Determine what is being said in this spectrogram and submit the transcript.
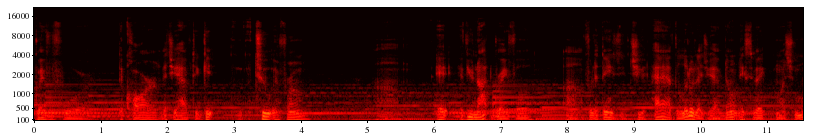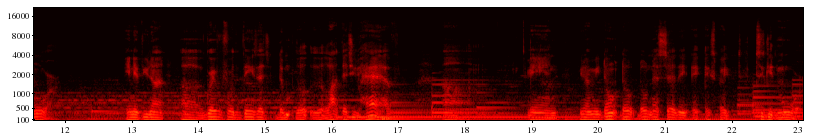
grateful for the car that you have to get to and from? if you're not grateful uh, for the things that you have, the little that you have, don't expect much more. And if you're not uh, grateful for the things that the, the, the lot that you have, um, and you know what I mean, don't don't don't necessarily expect to get more.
